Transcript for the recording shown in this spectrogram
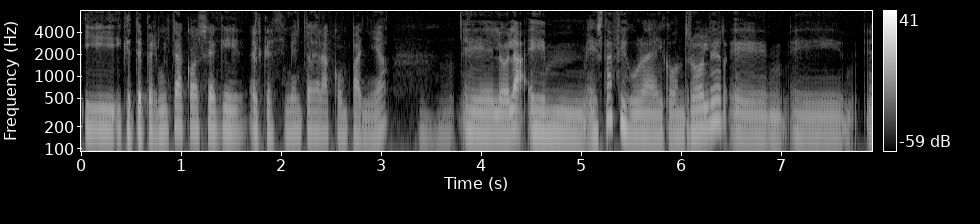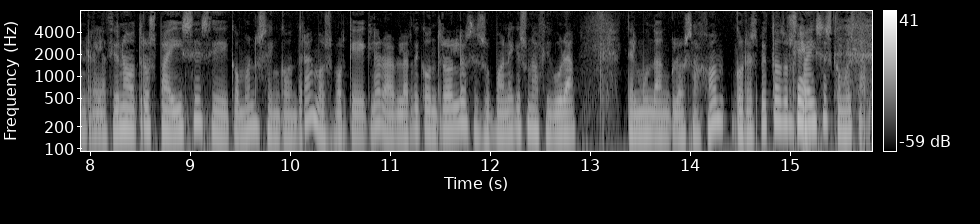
y, que te permita conseguir el crecimiento de la compañía. Eh, Lola, em, esta figura del controller, em, eh, en relación a otros países, eh, ¿cómo nos encontramos? Porque, claro, hablar de controller se supone que es una figura del mundo anglosajón. Con respecto a otros países, ¿cómo estamos?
